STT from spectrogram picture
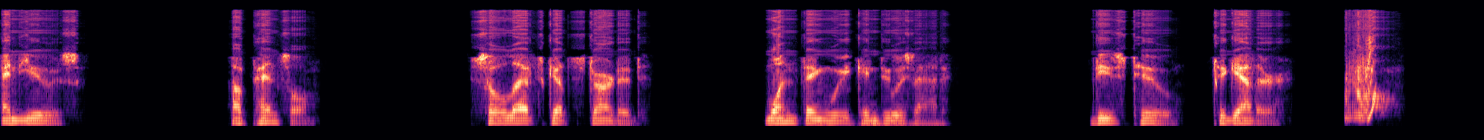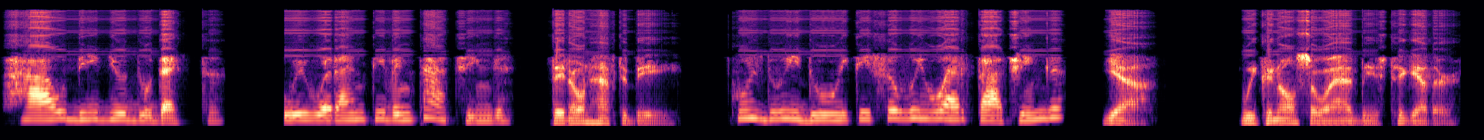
and use a pencil. So let's get started. One thing we can do is add these two, together. How did you do that? We weren't even touching. They don't have to be. Could we do it if we were touching? Yeah. We can also add these together.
